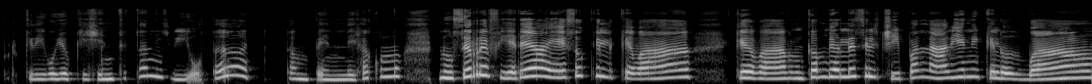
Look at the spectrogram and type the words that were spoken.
Porque digo yo, qué gente tan idiota, tan pendeja como no se refiere a eso que, que va que va a cambiarles el chip a nadie ni que los va a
